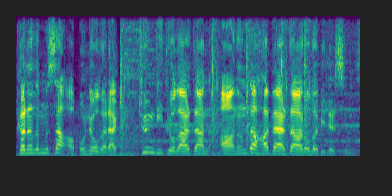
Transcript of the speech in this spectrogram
Kanalımıza abone olarak tüm videolardan anında haberdar olabilirsiniz.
